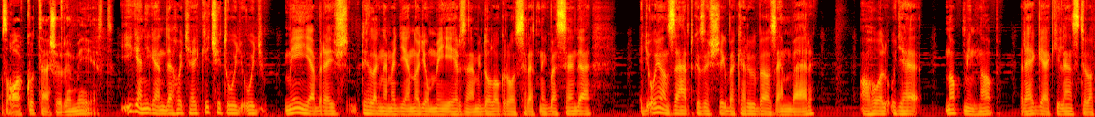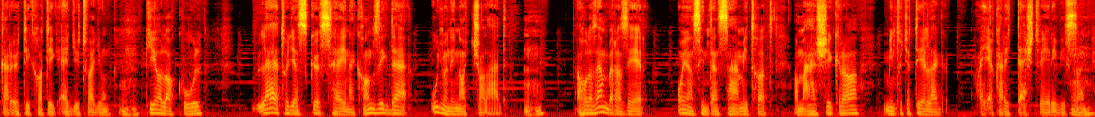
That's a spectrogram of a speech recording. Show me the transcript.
Az alkotás öröméért? Igen, igen, de hogyha egy kicsit úgy, úgy mélyebbre is, tényleg nem egy ilyen nagyon mély érzelmi dologról szeretnék beszélni, de egy olyan zárt közösségbe kerül be az ember, ahol ugye nap mint nap, reggel 9-től akár 5-ig, 6-ig együtt vagyunk. Uh-huh. Kialakul, lehet, hogy ez közhelynek hangzik, de úgymond egy nagy család. Uh-huh. Ahol az ember azért olyan szinten számíthat a másikra, mint hogyha tényleg akár egy testvéri viszony. Uh-huh.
